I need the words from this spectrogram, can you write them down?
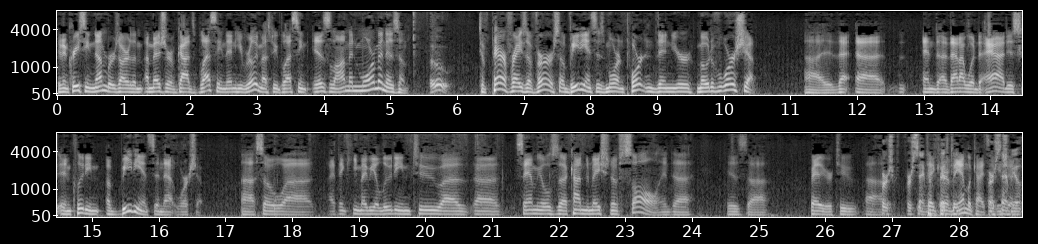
If increasing numbers are the, a measure of God's blessing, then he really must be blessing Islam and Mormonism. Ooh. To paraphrase a verse, obedience is more important than your mode of worship. Uh, that uh, and uh, that I would add is including obedience in that worship. Uh, so uh, I think he may be alluding to uh, uh, Samuel's uh, condemnation of Saul and uh, his uh, failure to uh, First, first Samuel take care 15. of the Amalekites. First Samuel,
